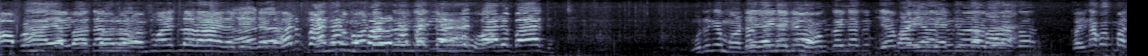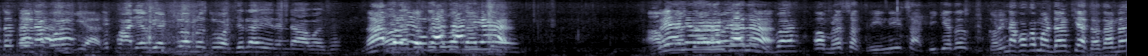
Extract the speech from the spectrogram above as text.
આપણને આ યા ભાગ બતાવી લો પાડવા. તો આ એટલા રાય લે બે અરે, જણા. ભાગ હું તો આ કરીને. મારે ભાગ. કે કરીને તમારા. કરી નાખો કે murder કરી નાખો. એ ફાડ્યા બેઠજો હમણાં જો અચેલા એરંડા આવે છે. ના પડે એવું ના ચાલે યાર. આવું બે ના ને ચાલે વાળા ખાના. યાર, દીપા. હમણાં છત્રીની સાથી કહેતા કરી નાખો કે મર્ડર કહેતા હતા ને.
